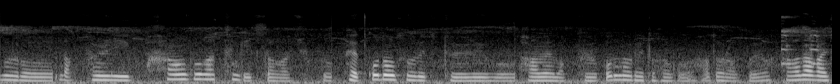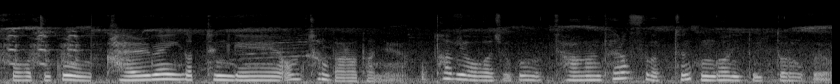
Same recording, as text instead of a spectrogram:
저쪽으로 낙설리 항구 같은 게 있어가지고 백고동 소리도 들리고 밤에 막 불꽃놀이도 하고 하더라고요. 바다가 있어가지고 갈매기 같은 게 엄청 날아다녀요. 폭탑이어가지고 작은 테라스 같은 공간이 또 있더라고요.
